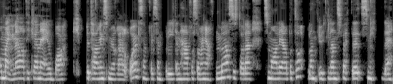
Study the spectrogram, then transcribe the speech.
Og mange av artiklene er jo bak betalingsmurer òg, som f.eks. denne fra Stavanger Aftenblad. Så står det 'Somaliere på topp blant utenlandsfødte smittede'.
